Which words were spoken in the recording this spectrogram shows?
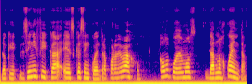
Lo que significa es que se encuentra por debajo. ¿Cómo podemos darnos cuenta?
